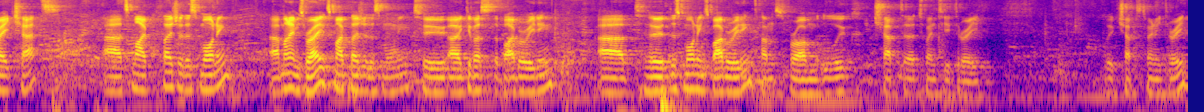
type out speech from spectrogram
Great chats. Uh, it's my pleasure this morning. Uh, my name is Ray. It's my pleasure this morning to uh, give us the Bible reading. Uh, to, this morning's Bible reading comes from Luke chapter 23. Luke chapter 23.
